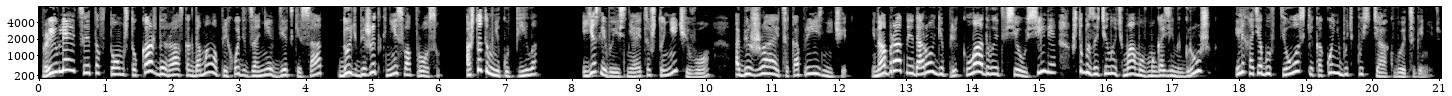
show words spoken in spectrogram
Проявляется это в том, что каждый раз, когда мама приходит за ней в детский сад, дочь бежит к ней с вопросом «А что ты мне купила?» Если выясняется, что ничего, обижается, капризничает и на обратной дороге прикладывает все усилия, чтобы затянуть маму в магазин игрушек или хотя бы в киоске какой-нибудь пустяк выцегонить.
